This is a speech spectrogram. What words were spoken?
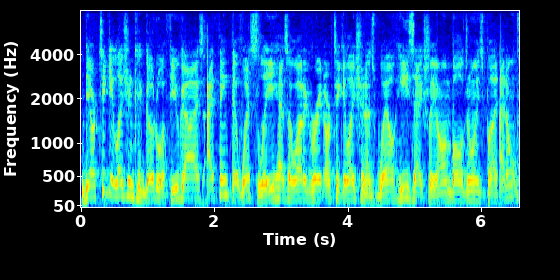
the articulation could go to a few guys. I think that Wes Lee has a lot of great articulation as well. He's actually on ball joints, but I don't...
